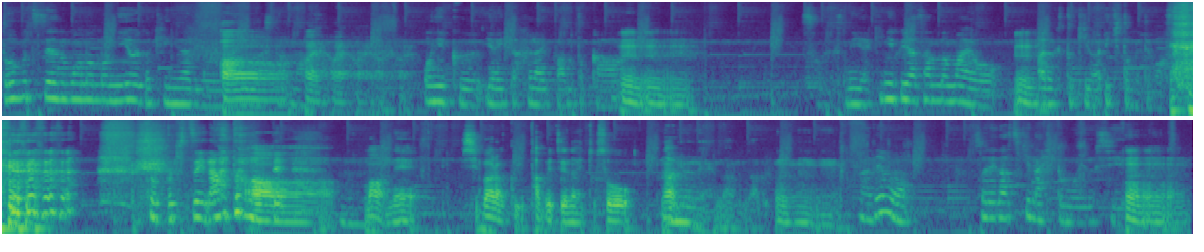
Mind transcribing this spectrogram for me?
動物性のものの匂いが気になるようにあなりました。あなんかはいはいはいはいお肉焼いたフライパンとか、はいうんうん。そうですね。焼肉屋さんの前をうん。うん歩くときは息止めてます。ちょっときついなと思って。ああうん。まあね。しばらく食べてないとそうなるよね、なるなる。うんうんまあでもそれが好きな人もいるし、うんうんうんうん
